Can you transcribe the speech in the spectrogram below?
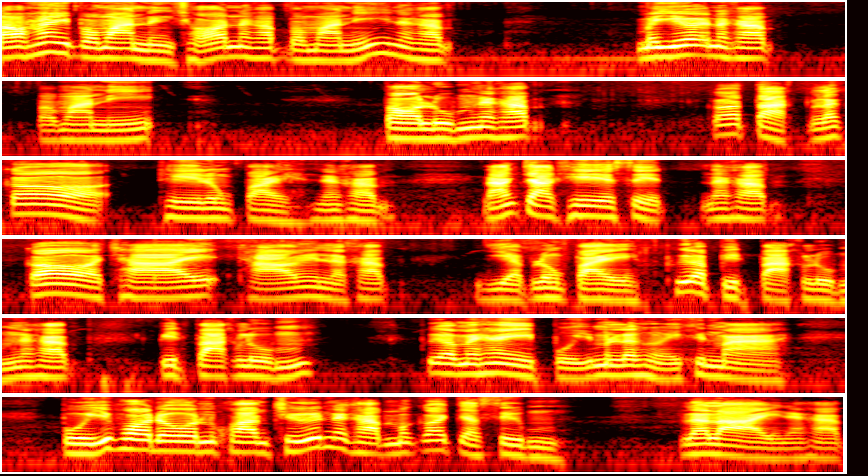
ราให้ประมาณหนึ่งช้อนนะครับ ประมาณนี้นะครับ ไม่เยอะนะครับ ประมาณนี้ ต่อหลุมนะครับ ก็ตักแล้วก็เทลงไปนะครับ หลังจากเทเสร็จนะครับ ก็ใช้เท้านี่แหละครับ เหยียบลงไปเพื่อปิดปากหลุมนะครับ ปิดปากหลุม เพื่อไม่ให้ปุ๋ยมันระเหยขึ้นมา ปุ๋ยพอโดนความชื้นนะครับ มันก็จะซึมละลายนะครับ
